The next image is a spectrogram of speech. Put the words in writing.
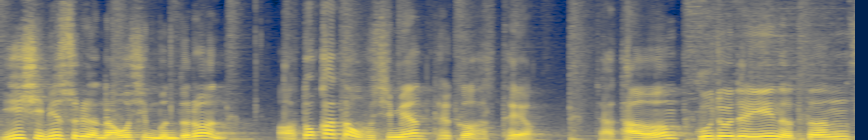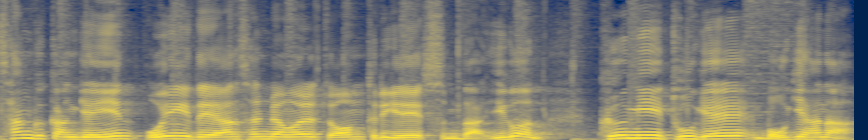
22수리가 나오신 분들은 어, 똑같다고 보시면 될 것 같아요. 자, 다음 구조적인 어떤 상극 관계인 오행에 대한 설명을 좀 드리겠습니다. 이건 금이 두 개, 목이 하나.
